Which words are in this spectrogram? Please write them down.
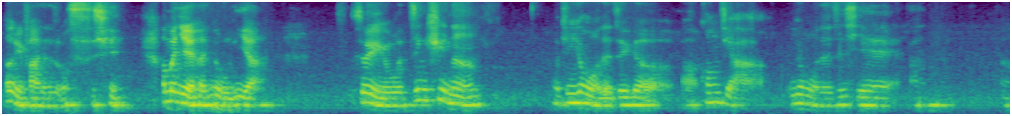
到底发生什么事情？他们也很努力啊，所以我进去呢，我就用我的这个啊框架，用我的这些嗯嗯，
